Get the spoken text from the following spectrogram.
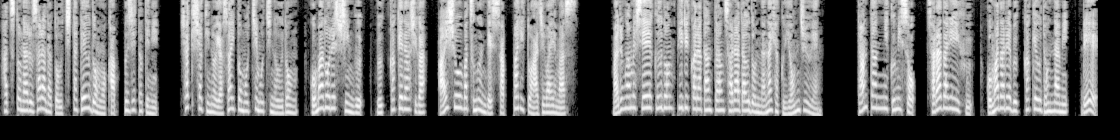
初となるサラダと打ち立てうどんをカップ仕立てに、シャキシャキの野菜ともちもちのうどん、ごまドレッシング、ぶっかけだしが相性抜群でさっぱりと味わえます。丸亀シェイクうどんピリ辛担々サラダうどん740円。担々肉味噌、サラダリーフ、ごまだれぶっかけうどん並み、例。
